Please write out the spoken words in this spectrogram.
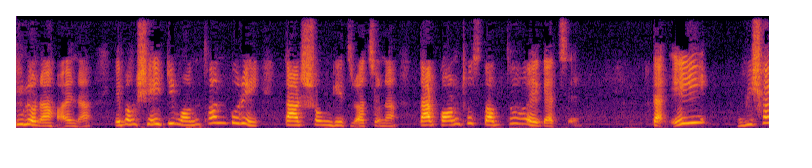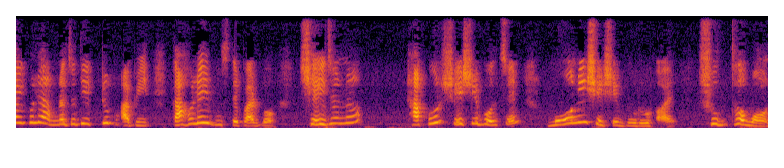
তুলনা হয় না এবং সেইটি মন্থন করেই তার সংগীত রচনা, তার কণ্ঠ স্তব্ধ হয়ে গেছে। তা এই বিষয়গুলি আমরা যদি একটু ভাবি, তাহলেই বুঝতে পারব। সেই জন্য ঠাকুর শেষে বলছেন, মনই শেষে গুরু হয়, শুদ্ধ মন।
